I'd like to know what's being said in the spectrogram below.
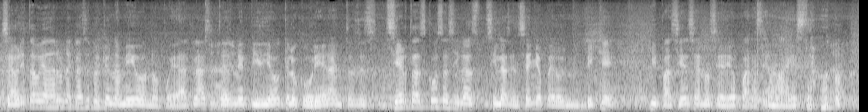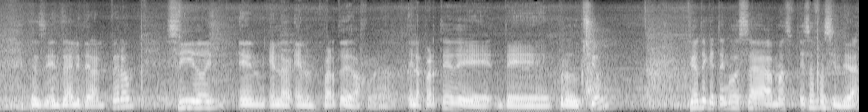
o sea, ahorita voy a dar una clase porque un amigo no puede dar clase, entonces me pidió que lo cubriera. Entonces, ciertas cosas sí las, sí las enseño, pero vi que mi paciencia no se dio para ser maestro. en literal. Pero sí doy en, en, la en parte de abajo, ¿verdad? En la parte de, de producción, fíjate que tengo esa, más, esa facilidad.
